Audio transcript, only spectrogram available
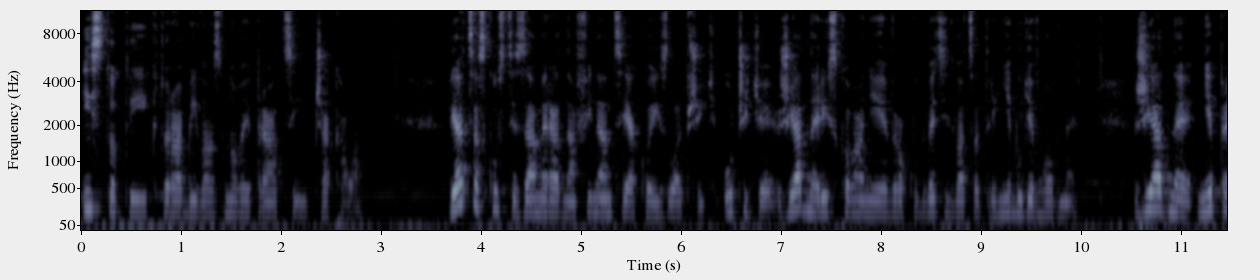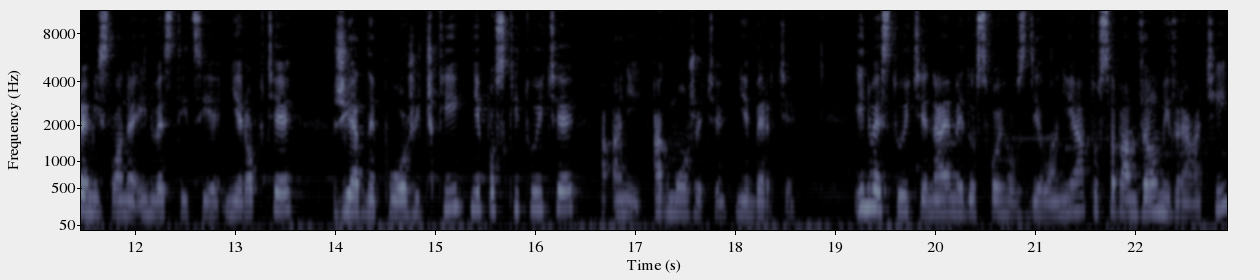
istoty, ktorá by vás v novej práci čakala. Viac sa skúste zamerať na financie, ako ich zlepšiť. Určite žiadne riskovanie v roku 2023 nebude vhodné. Žiadne nepremyslené investície nerobte, žiadne pôžičky neposkytujte a ani ak môžete, neberte. Investujte najmä do svojho vzdelania, to sa vám veľmi vráti.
